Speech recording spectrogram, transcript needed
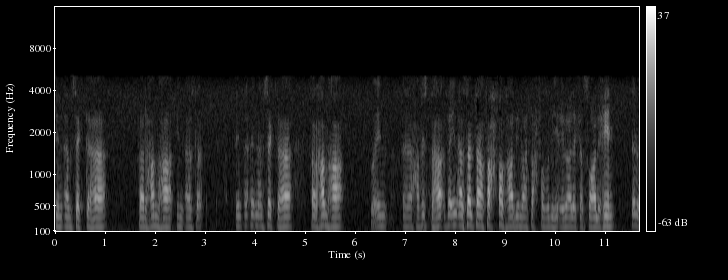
İn emsekteha ferhamha in ersa in emsekteha ferhamha ve in hafiztaha ve in erseltaha fahfazha bima tahfazu bihi ibadeke salihin. Değil mi?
